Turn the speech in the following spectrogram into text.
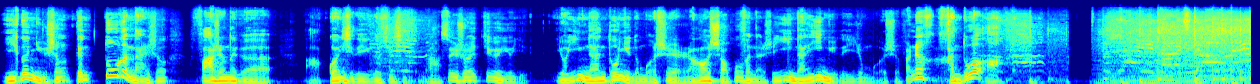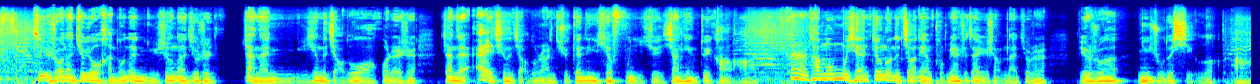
一个女生跟多个男生发生那个啊关系的一个剧情啊，所以说这个有有一男多女的模式，然后少部分呢是一男一女的一种模式，反正很多啊。所以说呢，就有很多的女生呢，就是站在女性的角度，或者是站在爱情的角度上去跟那些腐女去相亲对抗了啊。但是他们目前争论的焦点普遍是在于什么呢？就是比如说女主的喜恶啊，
